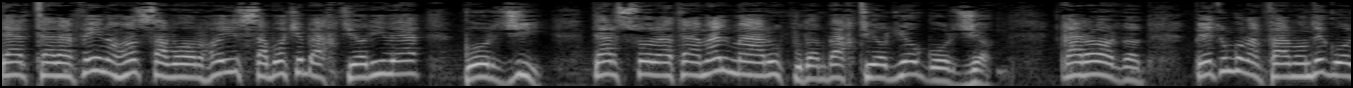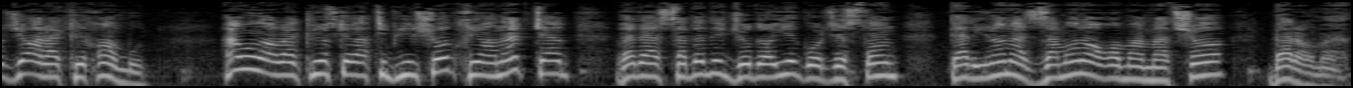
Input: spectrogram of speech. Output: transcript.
در طرف اینها سوارهای سباک بختیاری و گرجی در سرعت عمل معروف بودن بختیاری و گرجی قرار داد. بهتون گفتم فرمانده گرجی آرکلی خان بود. همون آرکلیوس که وقتی پیر شد خیانت کرد و در صدد جدایی گرجستان در ایران از زمان آقا محمدشاه برآمد.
